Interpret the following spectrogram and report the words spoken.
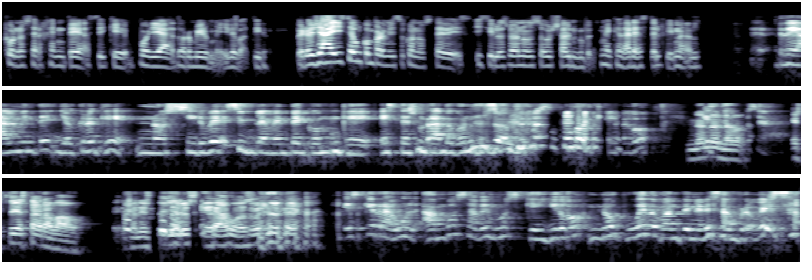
conocer gente, así que voy a dormirme y debatir. Pero ya hice un compromiso con ustedes y si los veo en un social me, quedaré hasta el final. Realmente yo creo que nos sirve simplemente con que estés un rato con nosotros, porque luego... No, no, no. esto ya está grabado. Con esto ya nos quedamos. Es que Raúl, ambos sabemos que yo no puedo mantener esa promesa.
